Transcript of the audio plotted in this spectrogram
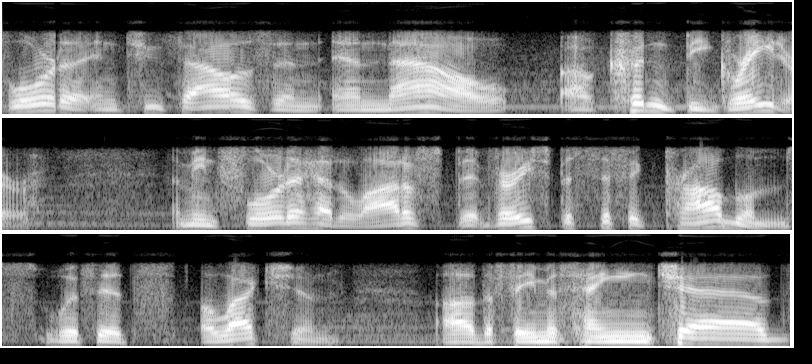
Florida in 2000 and now uh, couldn't be greater. I mean, Florida had a lot of spe- very specific problems with its election. Uh, the famous hanging chads.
